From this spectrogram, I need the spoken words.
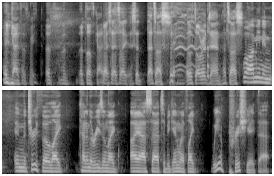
Hey guys, that's me. That's that's us I guys. said, it's like- I said, that's us. I looked over at Dan. That's us. Well, I mean, in in the truth though, like kind of the reason like I asked that to begin with, like we appreciate that.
